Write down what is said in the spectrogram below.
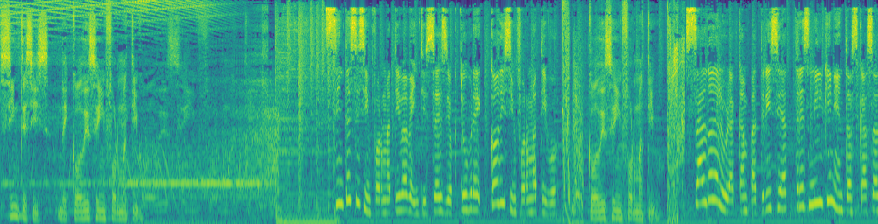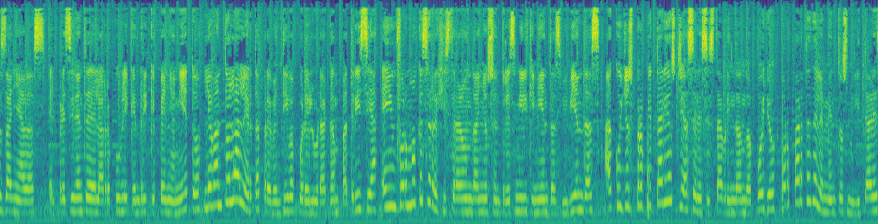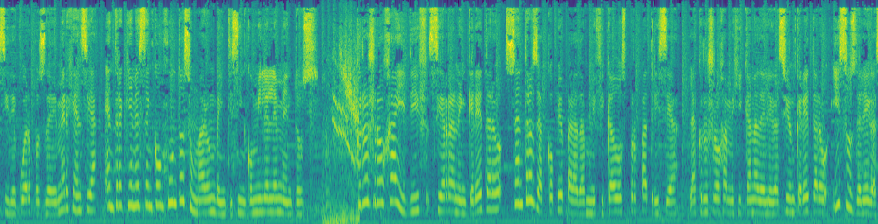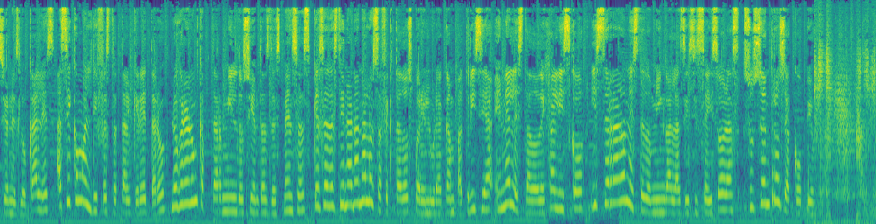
Síntesis de Códice Informativo. Síntesis informativa 26 de octubre, Códice Informativo. Códice Informativo. Saldo del huracán Patricia, 3.500 casas dañadas. El presidente de la República, Enrique Peña Nieto, levantó la alerta preventiva por el huracán Patricia e informó que se registraron daños en 3.500 viviendas, a cuyos propietarios ya se les está brindando apoyo por parte de elementos militares y de cuerpos de emergencia, entre quienes en conjunto sumaron 25.000 elementos. Cruz Roja y DIF cierran en Querétaro centros de acopio para damnificados por Patricia. La Cruz Roja Mexicana Delegación Querétaro y sus delegaciones locales así como el DIF estatal Querétaro, lograron captar 1.200 despensas que se destinarán a los afectados por el huracán Patricia en el estado de Jalisco y cerraron este domingo a las 16 horas sus centros de acopio.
